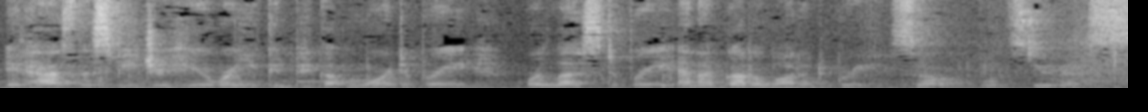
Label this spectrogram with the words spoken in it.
it has this feature here where you can pick up more debris or less debris, and I've got a lot of debris. So let's do this.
